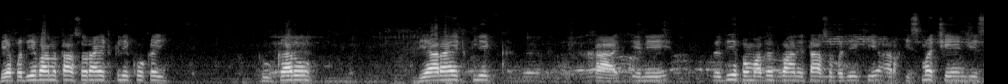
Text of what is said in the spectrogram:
بیا په دې باندې تاسو رائټ کلیک وکړئ کوکرو بیا رایټ کلیک ښه یعنی د دې په مدد باندې تاسو په دې کې هر قسمه چینجز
